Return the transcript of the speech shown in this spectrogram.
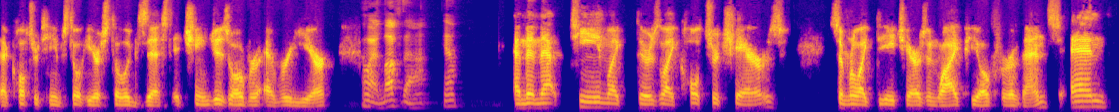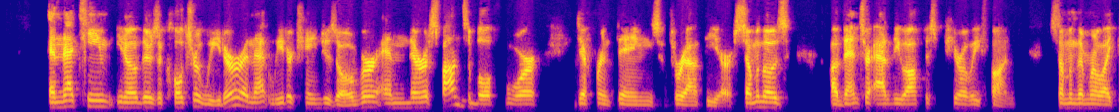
That culture team still here, still exists. It changes over every year. Oh, I love that. Yeah. And then that team, like, there's like culture chairs, similar like DA chairs and YPO for events. And and that team you know there's a culture leader and that leader changes over and they're responsible for different things throughout the year. Some of those events are out of the office purely fun. Some of them are like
